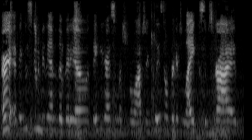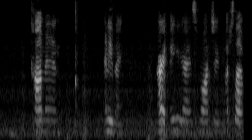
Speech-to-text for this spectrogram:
All right, I think this is going to be the end of the video. Thank you guys so much for watching. Please don't forget to like, subscribe, comment, anything. Alright, thank you guys for watching. Much love.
